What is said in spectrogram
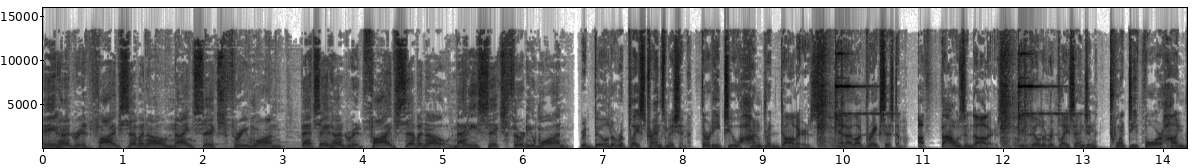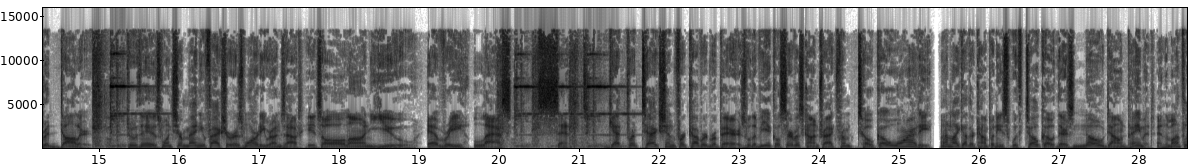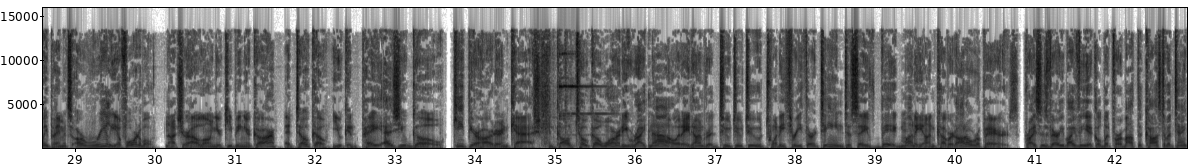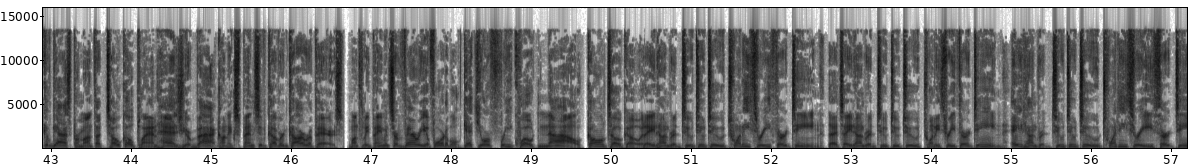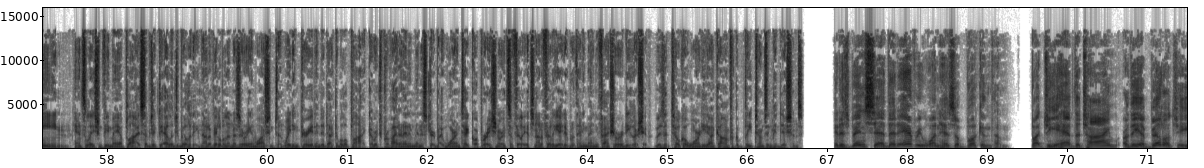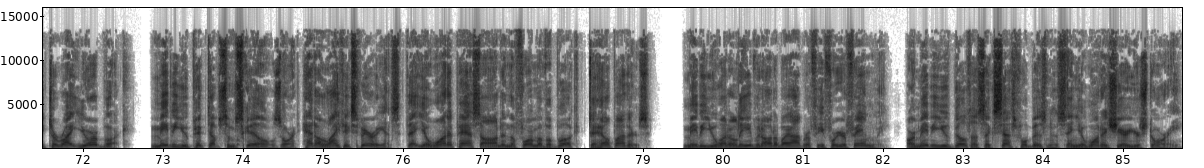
800 570 9631. That's 800 570 9631. Rebuild or replace transmission, $3,200. Anti-lock brake system, $1,000. Rebuild or replace engine, $2,400. Truth is, once your manufacturer's warranty runs out, it's all on you. Every last cent. Get protection for covered repairs with a vehicle service contract from Toco Warranty. Unlike other companies, with Toco, there's no down payment, and the monthly payments are really affordable. Not sure how long you're keeping your car? At Toco, you can pay as you go. Keep your hard earned cash and call Toco Warranty right now at 800 222 2313 to save big money on covered auto repairs. Prices vary by vehicle, but for about the cost of a tank of gas per month, a Toco plan has your back on expensive covered car repairs. Monthly payments are very affordable. Get your free quote now. Call Toco at 800 222 2313. That's 800 222 2313. 800 222 2313. Cancellation fee may apply, subject to eligibility. Not available in Missouri and Washington. Waiting period and deductible apply. Coverage provided and administered by Warrantech Corporation or its affiliates. Not affiliated with any manufacturer or dealership. Visit tocowarranty.com for complete terms and conditions. It has been said that everyone has a book in them. But do you have the time or the ability to write your book? Maybe you picked up some skills or had a life experience that you want to pass on in the form of a book to help others. Maybe you want to leave an autobiography for your family. Or maybe you've built a successful business and you want to share your story.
